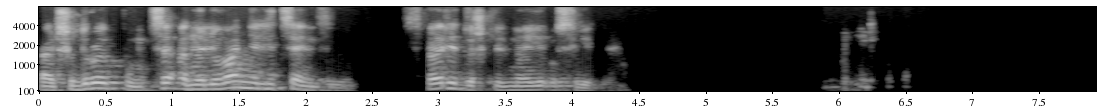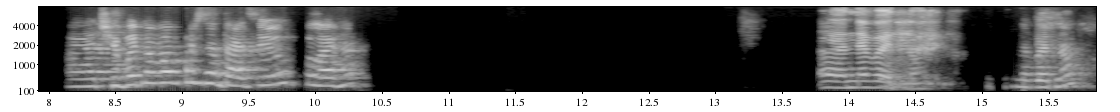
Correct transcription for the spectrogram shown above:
Далі, другий пункт це анулювання ліцензії в сфері дошкільної освіти. А, Чи видно вам презентацію, колеги? Не видно. Не видно?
